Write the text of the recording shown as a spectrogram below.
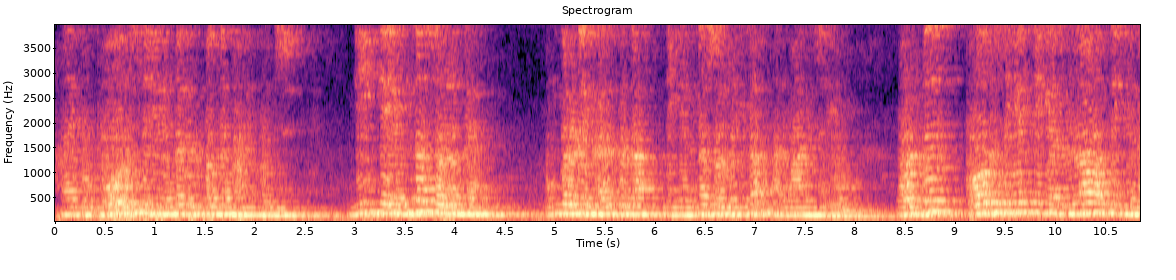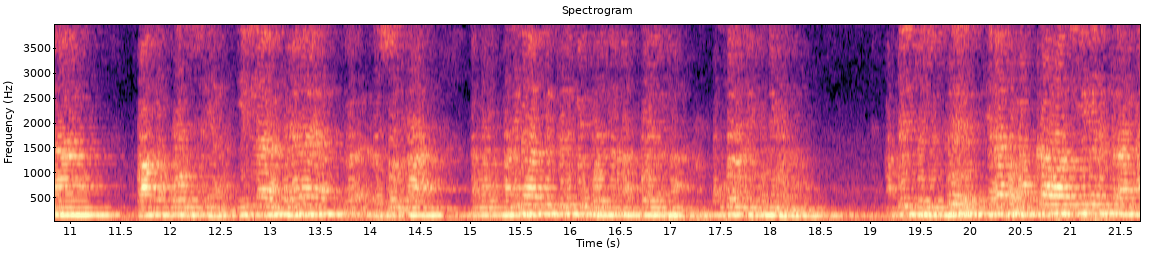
ஆனா இப்ப போர் செய்யணும்னு நிர்பந்தம் ஆகி போச்சு. நீங்க என்ன சொல்லுங்க? உங்களுடைய கருத்து தான் நீங்க என்ன சொல்றீங்களோ அது மாதிரி செய்யும் ஒண்ணு போர் செய்ய நீங்க எல்லாம் வந்தீங்கன்னா வாங்க போர் செய்யலாம். இல்ல மேல சொல்லலாம் நம்ம மதினாவுக்கு திரும்பி போயிடலாம் போயிடலாம். உங்களுடைய முடிவு தான் அப்படின்னு சொல்லிட்டு ஏன்னா இப்ப மக்காவாசியில இருக்கிறாங்க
